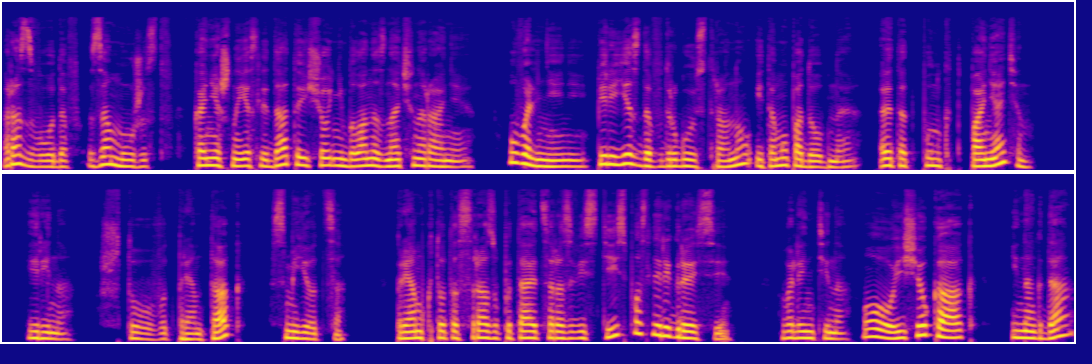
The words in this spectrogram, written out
разводов, замужеств, конечно, если дата еще не была назначена ранее, увольнений, переездов в другую страну и тому подобное. Этот пункт понятен? Ирина. Что, вот прям так? Смеется. Прям кто-то сразу пытается развестись после регрессии? Валентина. О, еще как. Иногда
